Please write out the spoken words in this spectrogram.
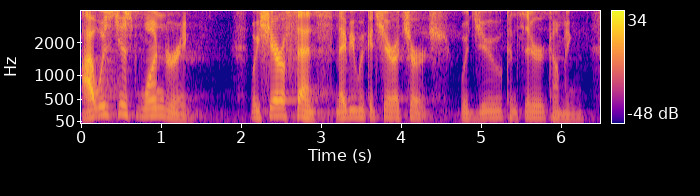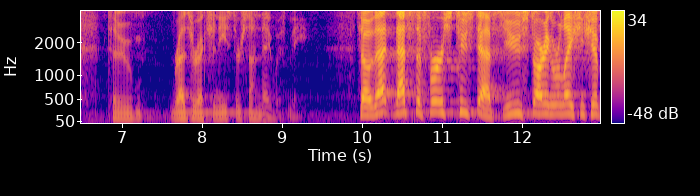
I was just wondering. We share a fence. Maybe we could share a church. Would you consider coming to Resurrection Easter Sunday with me? So that, that's the first two steps. You starting a relationship,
